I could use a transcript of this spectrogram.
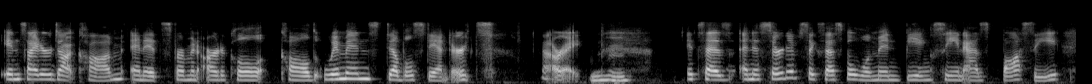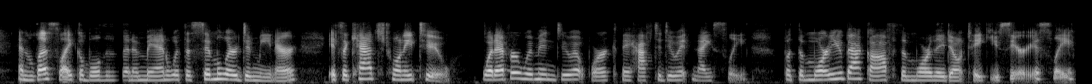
insider.com and it's from an article called Women's Double Standards. All right. mm-hmm. It says an assertive, successful woman being seen as bossy and less likable than a man with a similar demeanor. It's a catch 22. Whatever women do at work, they have to do it nicely. But the more you back off, the more they don't take you seriously.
